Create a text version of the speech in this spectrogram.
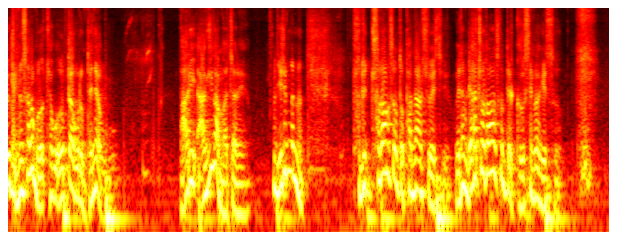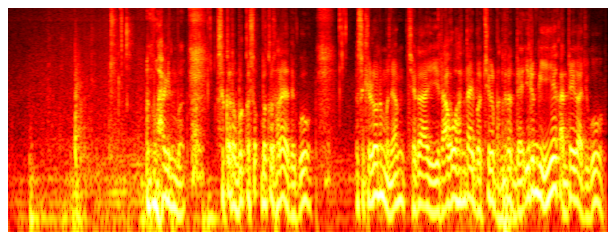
여기 있는 사람은 자꾸 없다고 그러면 되냐고. 말이 아기가 안 맞잖아요. 이런 거는 초등, 초등학생도 판단할 수가 있어요. 왜냐면 내가 초등학생 때 그거 생각했어. 뭐 하긴 뭐, 석가도 먹고, 먹고 살아야 되고. 그래서 결론은 뭐냐면 제가 이 라고 한다의 법칙을 만들었는데 이런 게 이해가 안 돼가지고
